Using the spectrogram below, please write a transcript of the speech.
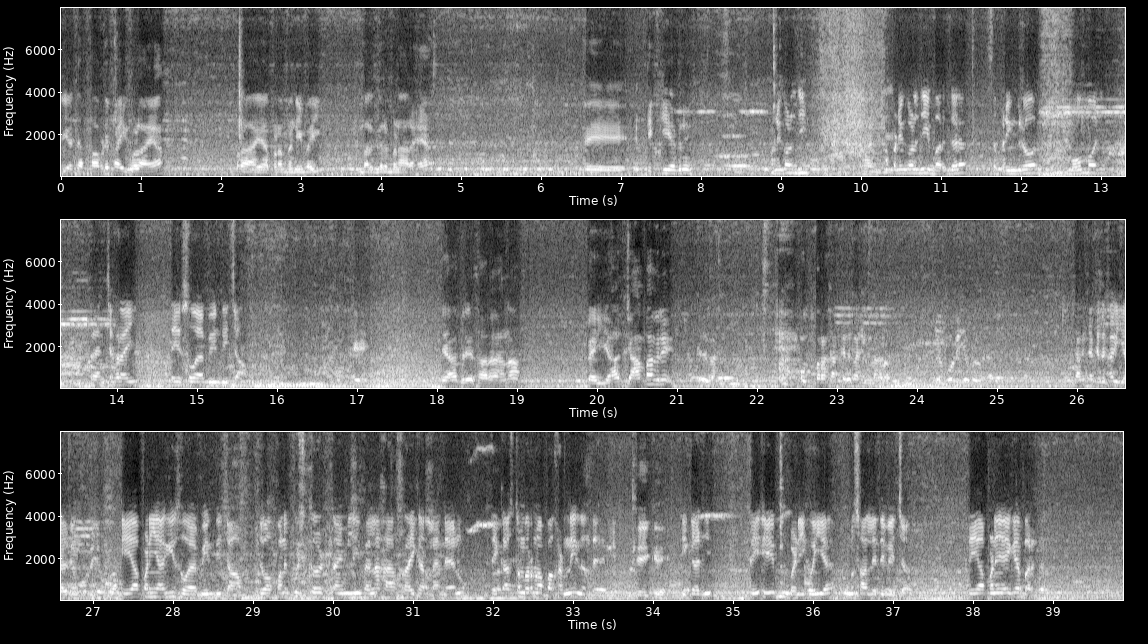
ਜੀ ਅੱਜ ਆਪਾਂ ਆਪਣੇ ਭਾਈ ਕੋਲ ਆਏ ਆ ਭਰਾ ਹੈ ਆਪਣਾ ਬਨੀ ਬਾਈ 버ਗਰ ਬਣਾ ਰਹੇ ਤੇ ਟਿੱਕੀ ਹੈ ਵੀਰੇ? ਆਪਣੇ ਕੋਲ ਜੀ। ਹਾਂਜੀ। ਆਪਣੇ ਕੋਲ ਜੀ 버ਗਰ spring roll momos french fry ਤੇ ਸੋਇਆਬੀਨ ਦੀ ਚਾਂਪ। ਓਕੇ। ਤੇ ਆ ਵੀਰੇ ਸਾਰਾ ਹਨਾ ਪਈ ਆ। ਚਾਂਪਾ ਵੀਰੇ? ਉੱਪਰ ਰੱਖ ਕੇ ਦਿਖਾਣੀ ਮਤਲਬ ਜੇ ਬੋਲੀ ਜਾਊਗਾ ਚੱਕ ਚੱਕ ਦਿਖਾਈ ਜਾ ਜੇ ਬੋਲੀ ਜਾਊਗਾ। ਇਹ ਆਪਣੀ ਆ ਗਈ ਸੋਇਆਬੀਨ ਦੀ ਚਾਂਪ ਜੋ ਆਪਾਂ ਨੇ ਕੁਝ ਕੁ ਟਾਈਮ ਲਈ ਪਹਿਲਾਂ ਹਾਫ ਫਰਾਈ ਕਰ ਲੈਂਦੇ ਆ ਇਹਨੂੰ ਤੇ ਕਸਟਮਰ ਨੂੰ ਆਪਾਂ ਖੜਨ ਨਹੀਂ ਦਿੰਦੇ ਹੈਗੇ। ਠੀਕ ਹੈ ਠੀਕ ਹੈ ਜੀ? ਤੇ ਇਹ ਬਣੀ ਹੋਈ ਹੈ ਮਸਾਲੇ ਦੇ ਵਿੱਚ ਤੇ ਆਪਣੇ ਹੈਗੇ 버ਗਰ ਤੇ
